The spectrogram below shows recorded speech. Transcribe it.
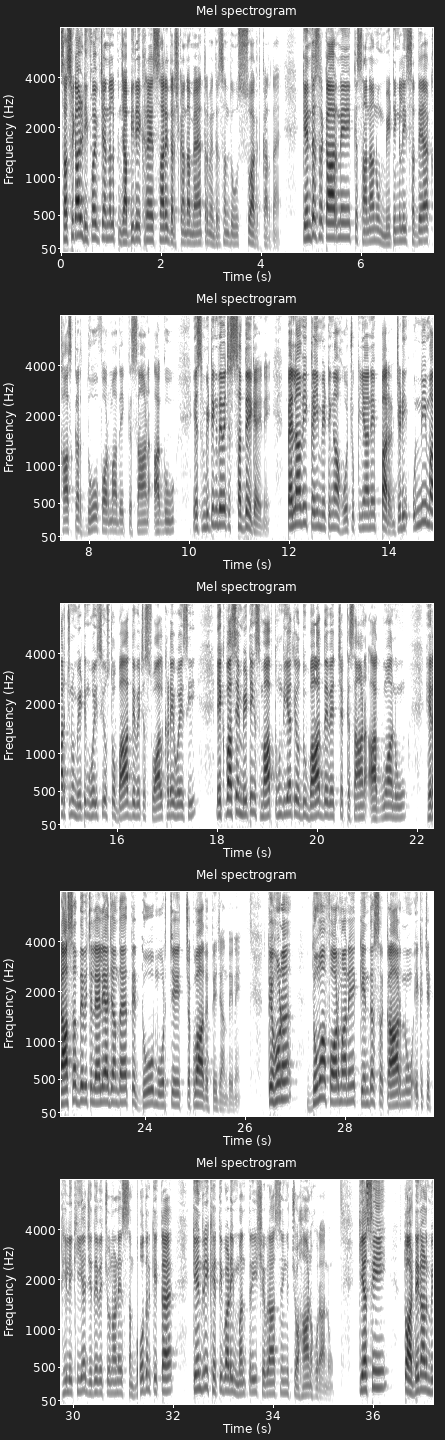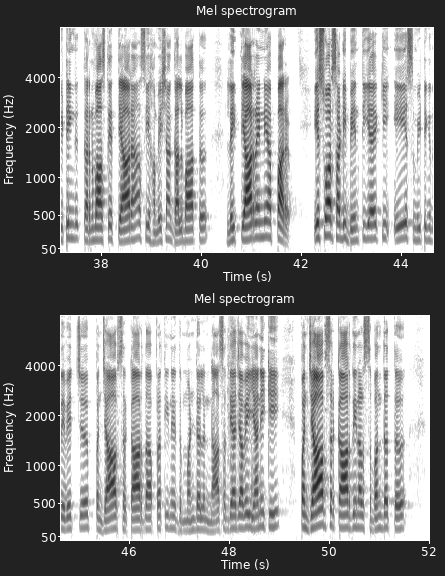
ਸਤਿ ਸ਼੍ਰੀ ਅਕਾਲ D5 channel Punjabi ਦੇਖ ਰਹੇ ਸਾਰੇ ਦਰਸ਼ਕਾਂ ਦਾ ਮੈਂ ਧਰਮਿੰਦਰ ਸੰਧੂ ਸਵਾਗਤ ਕਰਦਾ ਹਾਂ। ਕੇਂਦਰ ਸਰਕਾਰ ਨੇ ਕਿਸਾਨਾਂ ਨੂੰ ਮੀਟਿੰਗ ਲਈ ਸੱਦਿਆ, ਖਾਸ ਕਰ ਦੋ ਫੋਰਮਾਂ ਦੇ ਕਿਸਾਨ ਆਗੂ ਇਸ ਮੀਟਿੰਗ ਦੇ ਵਿੱਚ ਸੱਦੇ ਗਏ ਨੇ। ਪਹਿਲਾਂ ਵੀ ਕਈ ਮੀਟਿੰਗਾਂ ਹੋ ਚੁੱਕੀਆਂ ਨੇ, ਪਰ ਜਿਹੜੀ 19 ਮਾਰਚ ਨੂੰ ਮੀਟਿੰਗ ਹੋਈ ਸੀ, ਉਸ ਤੋਂ ਬਾਅਦ ਦੇ ਵਿੱਚ ਸਵਾਲ ਖੜੇ ਹੋਏ ਸੀ। ਇੱਕ ਪਾਸੇ ਮੀਟਿੰਗ ਸਮਾਪਤ ਹੁੰਦੀ ਹੈ ਤੇ ਉਦੋਂ ਬਾਅਦ ਦੇ ਵਿੱਚ ਕਿਸਾਨ ਆਗੂਆਂ ਨੂੰ ਹਿਰਾਸਤ ਦੇ ਵਿੱਚ ਲੈ ਲਿਆ ਜਾਂਦਾ ਹੈ ਤੇ ਦੋ ਮੋਰਚੇ ਚੁਕਵਾ ਦਿੱਤੇ ਜਾਂਦੇ ਨੇ। ਤੇ ਹੁਣ ਦੋਵਾਂ ਫੋਰਮਾਂ ਨੇ ਕੇਂਦਰ ਸਰਕਾਰ ਨੂੰ ਇੱਕ ਚਿੱਠੀ ਲਿਖੀ ਹੈ ਜਿਦੇ ਵਿੱਚ ਉਹਨਾਂ ਨੇ ਸੰਬੋਧਨ ਕੀਤਾ ਹੈ ਕੇਂਦਰੀ ਖੇਤੀਬਾੜੀ ਮੰਤਰੀ ਸ਼ਿਵਰਾਜ ਸਿੰਘ ਚੌਹਾਨ ਹੋਰਾਂ ਨੂੰ ਕਿ ਅਸੀਂ ਤੁਹਾਡੇ ਨਾਲ ਮੀਟਿੰਗ ਕਰਨ ਵਾਸਤੇ ਤਿਆਰ ਹਾਂ, ਅਸੀਂ ਹਮੇਸ਼ਾ ਗੱਲਬਾਤ ਲਈ ਤਿਆਰ ਰਹਿੰਦੇ ਹਾਂ, ਪਰ ਇਸ ਵਾਰ ਸਾਡੀ ਬੇਨਤੀ ਹੈ ਕਿ ਇਸ ਮੀਟਿੰਗ ਦੇ ਵਿੱਚ ਪੰਜਾਬ ਸਰਕਾਰ ਦਾ ਪ੍ਰਤੀਨਿਧ ਮੰਡਲ ਨਾ ਸੱਦਿਆ ਜਾਵੇ, ਯਾਨੀ ਕਿ ਪੰਜਾਬ ਸਰਕਾਰ ਦੇ ਨਾਲ ਸੰਬੰਧਿਤ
